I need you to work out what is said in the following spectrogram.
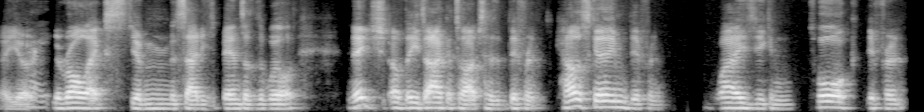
you know, your Right. your Rolex, your Mercedes Benz of the world. And each of these archetypes has a different color scheme, different ways you can talk, different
